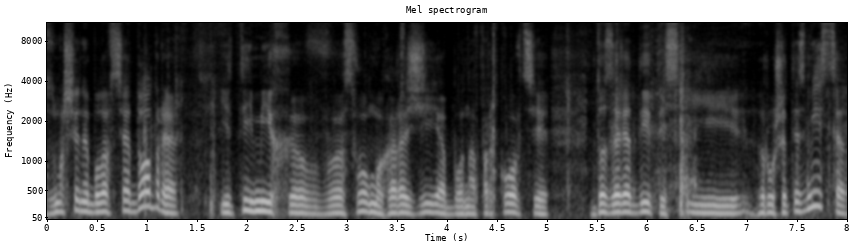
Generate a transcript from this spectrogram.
з машини було все добре, і ти міг в своєму гаражі або на парковці дозарядитись і рушити з місця,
